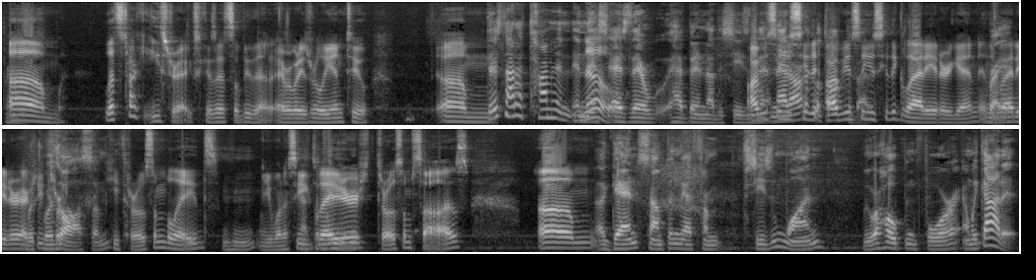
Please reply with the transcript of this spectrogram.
perhaps. Um, let's talk Easter eggs because that's something that everybody's really into. Um, there's not a ton in, in no. this as there have been in other seasons Obviously, you see the obviously you see the gladiator again, and Right, the gladiator which actually was throw- awesome. He throws some blades. Mm-hmm. You want to see That's what gladiator throw some saws. Um, um, again something that from season one we were hoping for and we got it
